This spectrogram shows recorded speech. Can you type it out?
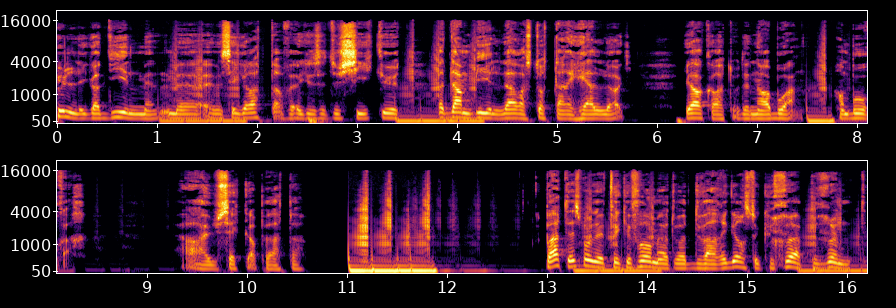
hull i gardinen min med, sigaretter, for jeg kunne sitte og kikke ut. Den bilen der har stått der i hele dag. Ja, Cato, det er naboen. Han bor her. Ja, jeg er usikker på dette. På et tidspunkt fikk jeg for meg at det var dverger som krøp rundt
